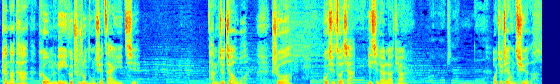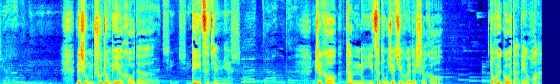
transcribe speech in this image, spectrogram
看到他和我们另一个初中同学在一起。他们就叫我，说过去坐下一起聊聊天我就这样去了。那是我们初中毕业后的第一次见面。之后，他们每一次同学聚会的时候，都会给我打电话，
